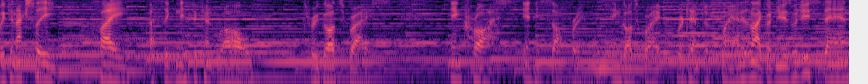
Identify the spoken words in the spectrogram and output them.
We can actually play a significant role through God's grace in Christ, in his suffering, in God's great redemptive plan. Isn't that good news? Would you stand?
